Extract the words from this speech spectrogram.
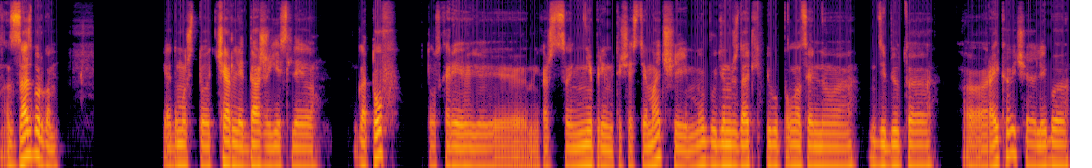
Зальцбургом. Я думаю, что Чарли, даже если готов, то скорее, мне кажется, не примет участие в матче, и мы будем ждать либо полноценного дебюта э, Райковича, либо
